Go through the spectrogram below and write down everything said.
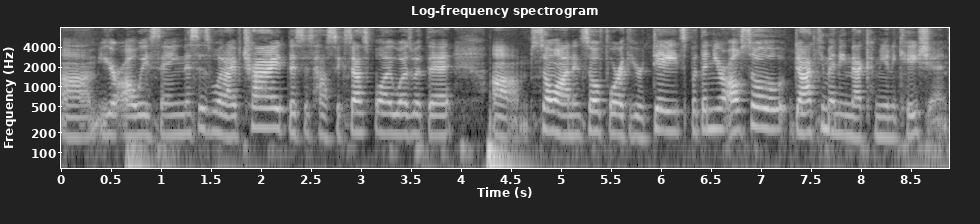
Um, you're always saying, this is what I've tried, this is how successful I was with it, um, so on and so forth, your dates, but then you're also documenting that communication.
